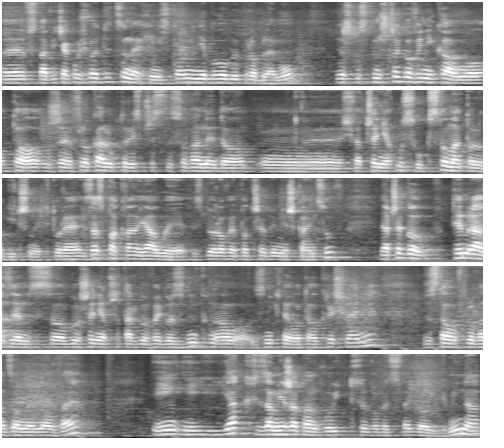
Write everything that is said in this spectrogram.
e, wstawić jakąś medycynę chińską i nie byłoby problemu. W związku z tym, z czego wynikało to, że w lokalu, który jest przystosowany do mm, świadczenia usług stomatologicznych, które zaspokajały zbiorowe potrzeby mieszkańców, dlaczego tym razem z ogłoszenia przetargowego zniknął, zniknęło to określenie, zostało wprowadzone nowe i, i jak zamierza Pan Wójt wobec tego i gmina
